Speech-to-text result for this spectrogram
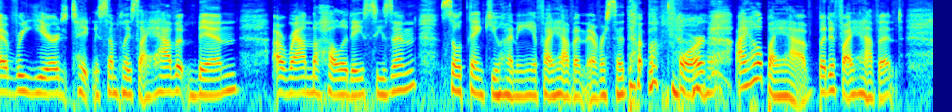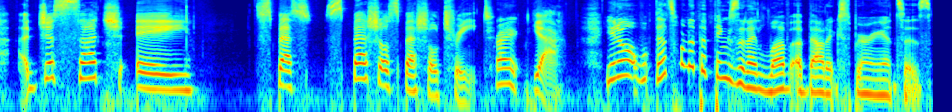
every year to take me someplace I haven't been around the holiday season. So thank you, honey, if I haven't ever said that before. I hope I have, but if I haven't, uh, just such a spe- special, special treat. Right. Yeah. You know, that's one of the things that I love about experiences,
